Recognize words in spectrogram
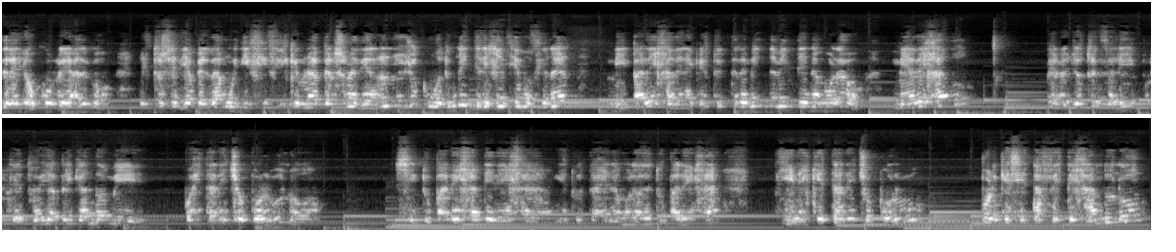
le ocurre algo. Esto sería verdad muy difícil que una persona diga, no, no, yo como tengo una inteligencia emocional, mi pareja de la que estoy tremendamente enamorado me ha dejado, pero yo estoy feliz porque estoy aplicando mi, pues estar hecho polvo, no, si tu pareja te deja y tú estás enamorado de tu pareja, tienes que estar hecho polvo. Porque si estás festejándolo,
